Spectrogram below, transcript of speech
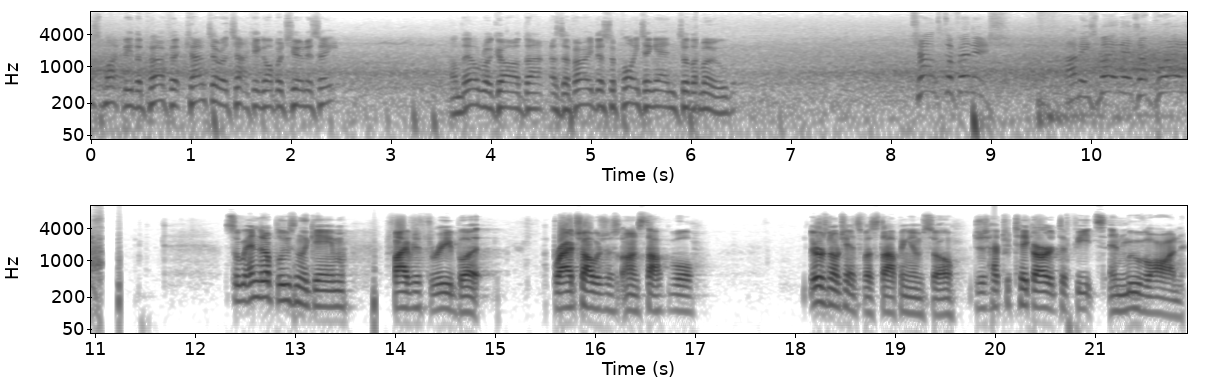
This might be the perfect counter-attacking opportunity. And they'll regard that as a very disappointing end to the move. Chance to finish. And he's made it a brace. So we ended up losing the game 5 to 3, but Bradshaw was just unstoppable. There was no chance of us stopping him, so just have to take our defeats and move on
